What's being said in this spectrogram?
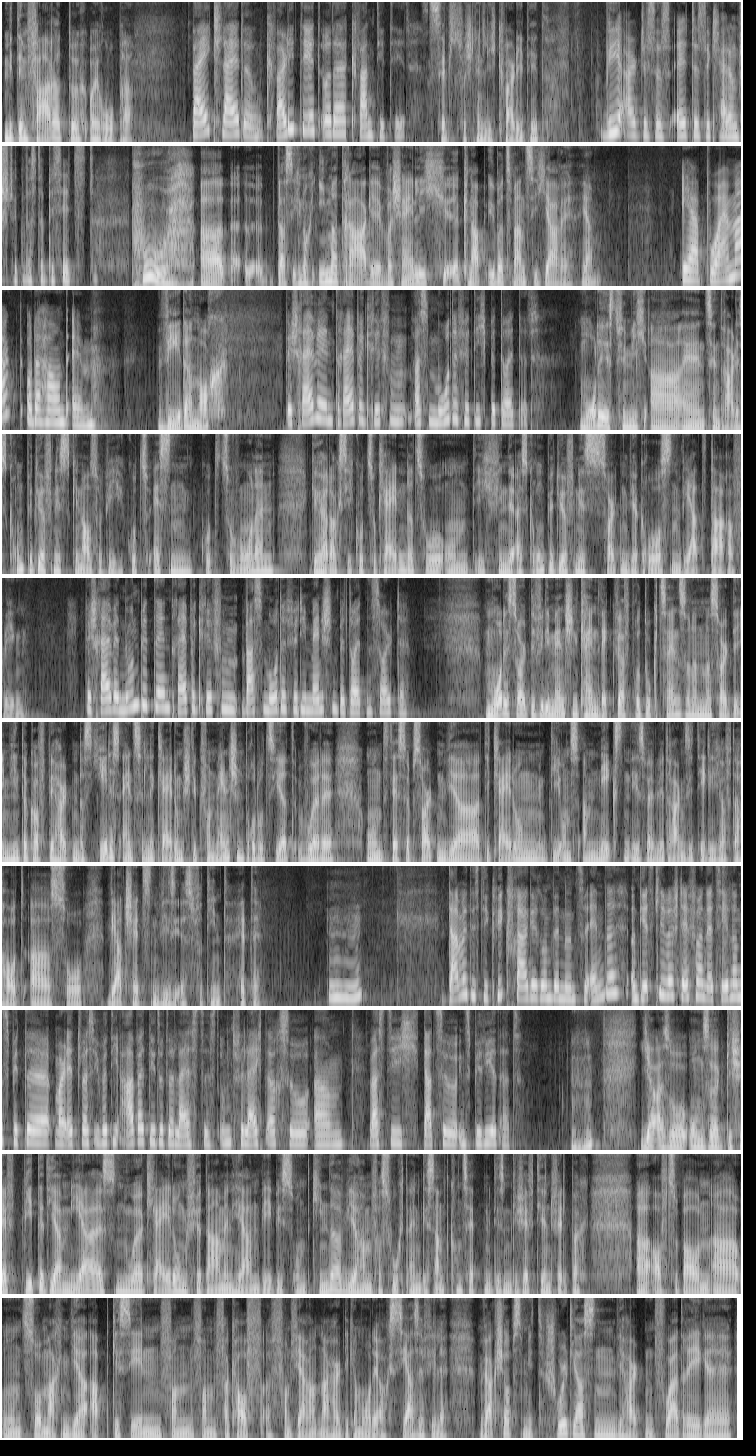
Mit dem Fahrrad durch Europa. Bei Kleidung, Qualität oder Quantität? Selbstverständlich Qualität. Wie alt ist das älteste Kleidungsstück, was du besitzt? Puh, äh, das ich noch immer trage, wahrscheinlich äh, knapp über 20 Jahre, ja. Eher Bohrmarkt oder H&M? Weder noch. Beschreibe in drei Begriffen, was Mode für dich bedeutet. Mode ist für mich äh, ein zentrales Grundbedürfnis, genauso wie gut zu essen, gut zu wohnen, gehört auch sich gut zu kleiden dazu und ich finde, als Grundbedürfnis sollten wir großen Wert darauf legen. Beschreibe nun bitte in drei Begriffen, was Mode für die Menschen bedeuten sollte. Mode sollte für die Menschen kein Wegwerfprodukt sein, sondern man sollte im Hinterkopf behalten, dass jedes einzelne Kleidungsstück von Menschen produziert wurde und deshalb sollten wir die Kleidung, die uns am nächsten ist, weil wir tragen sie täglich auf der Haut, äh, so wertschätzen, wie sie es verdient hätte. Mhm. Damit ist die Quick-Fragerunde nun zu Ende. Und jetzt, lieber Stefan, erzähl uns bitte mal etwas über die Arbeit, die du da leistest und vielleicht auch so, ähm, was dich dazu inspiriert hat. Mhm. Ja, also unser Geschäft bietet ja mehr als nur Kleidung für Damen, Herren, Babys und Kinder. Wir haben versucht, ein Gesamtkonzept mit diesem Geschäft hier in Feldbach äh, aufzubauen äh, und so machen wir abgesehen von, vom Verkauf von fairer und nachhaltiger Mode auch sehr, sehr viele Workshops mit Schulklassen. Wir halten Vorträge.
